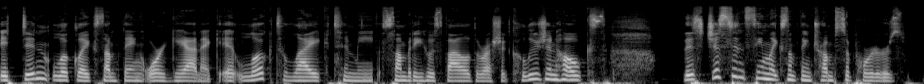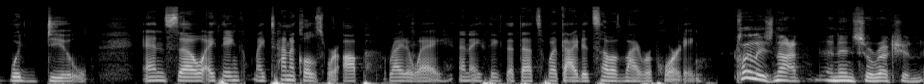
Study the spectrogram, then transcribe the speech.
it didn't look like something organic. It looked like to me somebody who's followed the Russia collusion hoax. This just didn't seem like something Trump supporters would do. And so I think my tentacles were up right away. And I think that that's what guided some of my reporting. Clearly, it's not an insurrection.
